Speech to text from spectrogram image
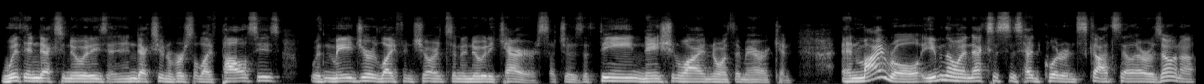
with index annuities and index universal life policies with major life insurance and annuity carriers such as Athene, Nationwide, North American. And my role, even though Annexus is headquartered in Scottsdale, Arizona,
